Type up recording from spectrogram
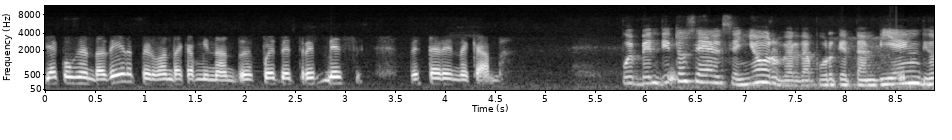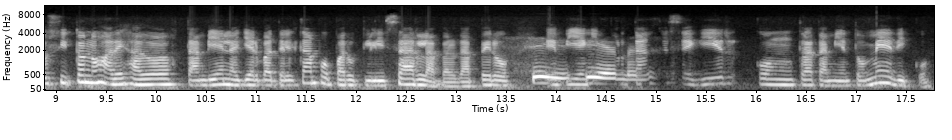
ya con andadera, pero anda caminando después de tres meses de estar en la cama. Pues bendito sea el Señor, ¿verdad? Porque también Diosito nos ha dejado también las hierbas del campo para utilizarlas, ¿verdad? Pero es bien importante seguir con tratamiento médico.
